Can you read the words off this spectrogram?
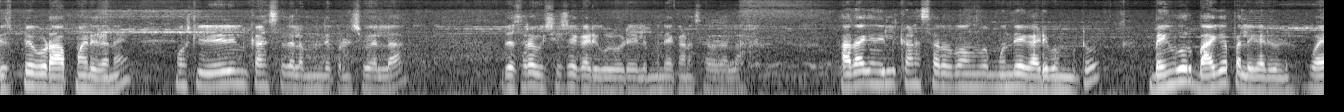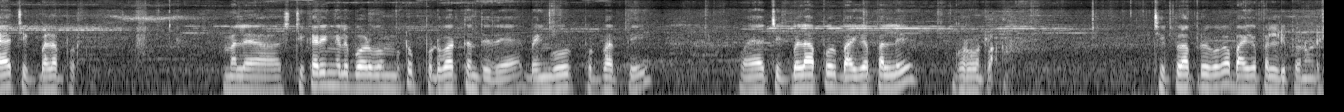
display board off ಮಾಡಿದ್ದಾನೆ. ಮೋಸ್ಟ್ಲಿ ಏನೇನು ಕಾಣಿಸ್ತದಲ್ಲ ಮುಂದೆ ಫ್ರೆಂಡ್ಸ್ ಇವೆಲ್ಲ. ದಸರಾ ವಿಶೇಷ ಗಾಡಿಗಳು ನೋಡಿ, ಇಲ್ಲಿ ಮುಂದೆ ಕಾಣಿಸ್ತಾ ಇರೋದಲ್ಲ ಅದಾಗಿ ಇಲ್ಲಿ ಕಾಣಿಸ್ತಾ ಇರೋದು ಮುಂದೆ ಗಾಡಿ ಬಂದ್ಬಿಟ್ಟು ಬೆಂಗಳೂರು ಬಾಗೇಪಲ್ಲಿ ಗಾಡಿ ವಯಾ ಚಿಕ್ಕಬಳ್ಳಾಪುರ. ಆಮೇಲೆ ಸ್ಟಿಕರಿಂಗಲ್ಲಿ ಬೋರ್ಡ್ ಬಂದ್ಬಿಟ್ಟು ಪುಟ್ಬರ್ತಿ ಅಂತಿದೆ. ಬೆಂಗಳೂರು ಪುಟ್ಬರ್ತಿ. ವಯಾ ಚಿಕ್ಕಬಳ್ಳಾಪುರ ಬಾಗೇಪಲ್ಲಿ ಗೊರವಟ್ಲ ಚಿಕ್ಕಬಳ್ಳಾಪುರ ಇವಾಗ ಬಾಗೇಪಲ್ಲಿ ಡಿಪೋ ನೋಡಿ.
